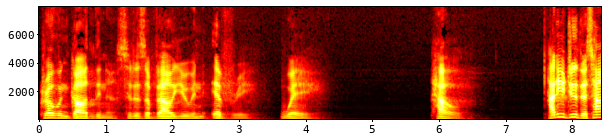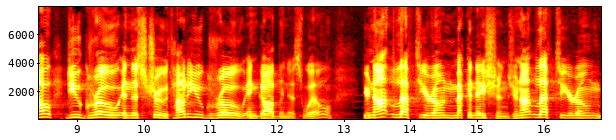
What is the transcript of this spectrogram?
Grow in godliness. It is of value in every way. How? How do you do this? How do you grow in this truth? How do you grow in godliness? Well, you're not left to your own machinations. You're not left to your own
